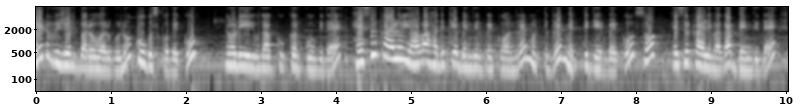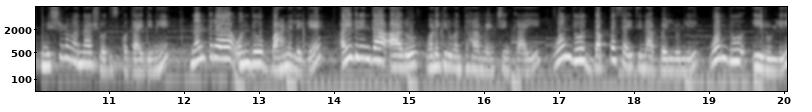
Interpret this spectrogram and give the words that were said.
ಎರಡು ವಿಷಲ್ ಬರೋವರೆಗೂ ಕೂಗಿಸ್ಕೋಬೇಕು. ನೋಡಿ ಇವಾಗ ಕುಕ್ಕರ್ ಕೂಗಿದೆ ಹೆಸರು ಕಾಳು ಯಾವ ಹದಕ್ಕೆ ಬೆಂದಿರ್ಬೇಕು ಅಂದ್ರೆ ಮುಟ್ಟಿದ್ರೆ ಮೆತ್ತಗೆ ಇರ್ಬೇಕು. ಸೊ ಹೆಸರು ಕಾಳು ಇವಾಗ ಬೆಂದಿದೆ. ಮಿಶ್ರಣವನ್ನ ಶೋಧಿಸ್ಕೊತಾ ಇದ್ದೀನಿ. ನಂತರ ಒಂದು ಬಾಣಲೆಗೆ ಐದರಿಂದ ಆರು ಒಣಗಿರುವಂತಹ ಮೆಣಸಿನ್ಕಾಯಿ, ಒಂದು ದಪ್ಪ ಸೈಜಿನ ಬೆಳ್ಳುಳ್ಳಿ, ಒಂದು ಈರುಳ್ಳಿ,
